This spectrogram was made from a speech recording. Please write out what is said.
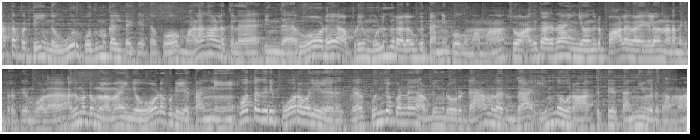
ஆற்றை பற்றி இந்த ஊர் பொதுமக்கள்கிட்ட கேட்டப்போ மழை காலத்தில் இந்த ரோடு அப்படியே முழுகிற அளவுக்கு தண்ணி போகுமாமா? ஸோ அதுக்காக தான் இங்கே வந்துட்டு பால வேலைகளும் நடந்துக்கிட்டு இருக்கு போல. அது மட்டும் இல்லாமல் இங்கே ஓடக்கூடிய தண்ணி கோத்தகிரி போகிற வழியில் இருக்கிற குஞ்சப்பண்ணை அப்படிங்கிற ஒரு டேமில் இருந்தால் இந்த ஒரு ஆற்றுக்கு தண்ணி வருதாமா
